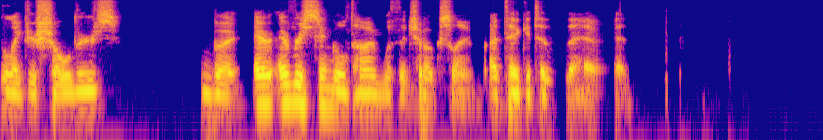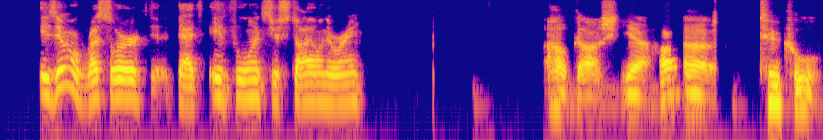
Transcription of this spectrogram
like your shoulders, but every single time with a choke slam, I take it to the head. Is there a wrestler that's influenced your style in the ring? Oh gosh, yeah. Uh, too cool.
